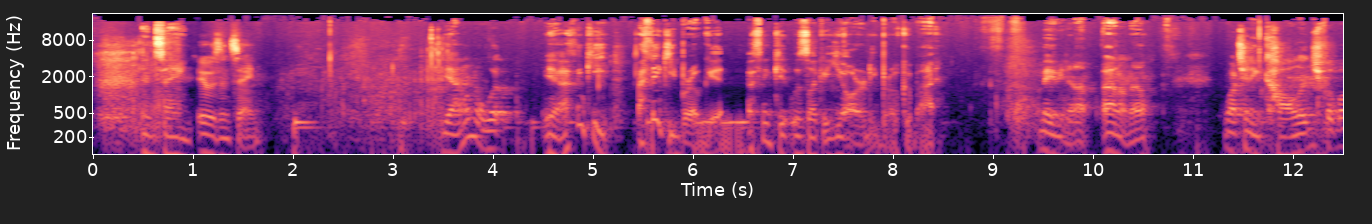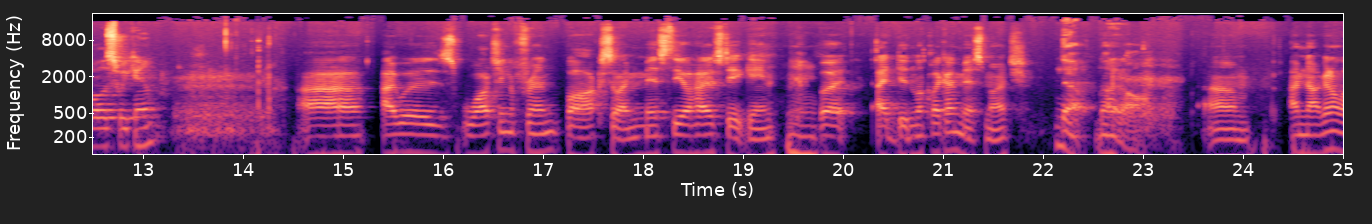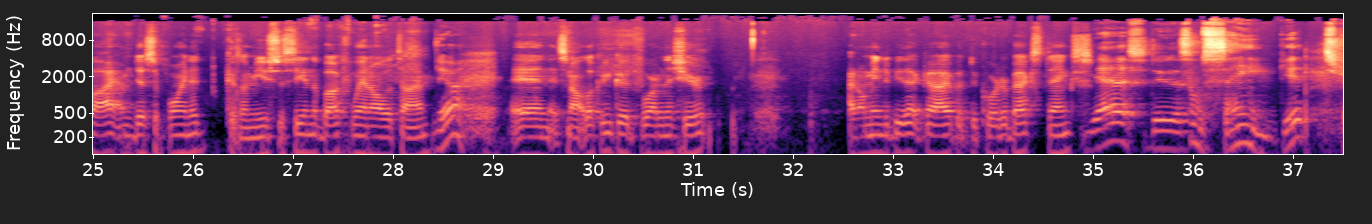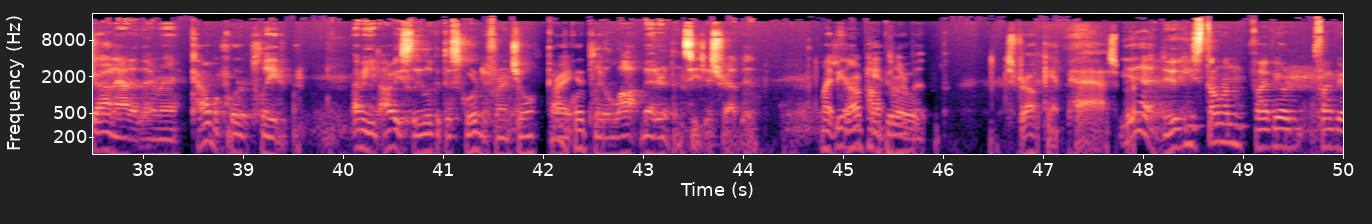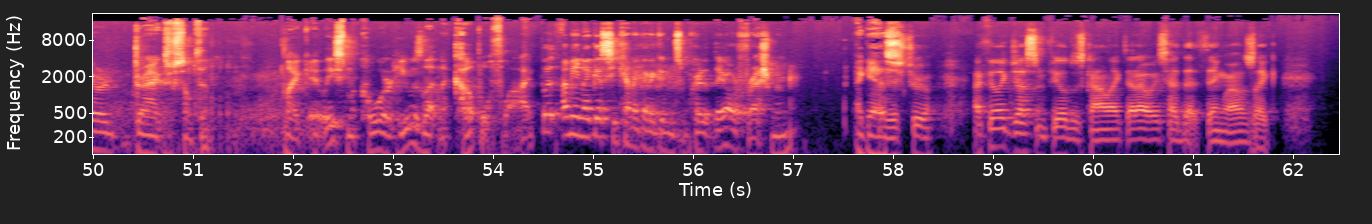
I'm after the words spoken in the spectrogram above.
insane. it was insane. Yeah, I don't know what. Yeah, I think he. I think he broke it. I think it was like a yard he broke it by. Maybe not. I don't know. Watch any college football this weekend? Uh, I was watching a friend box, so I missed the Ohio State game, Mhm. but I didn't look like I missed much. No, not at all. Um, I'm not gonna lie, I'm disappointed because I'm used to seeing the Bucks win all the time, Yeah, and it's not looking good for them this year. I don't mean to be that guy, but the quarterback stinks. yes, dude. That's what I'm saying. Get Stroud out of there, man. Kyle McCord played. I mean, obviously, look at the score differential. Kyle Right. McCord played a lot better than CJ Stroud did. Might be Stroud unpopular, throw. but Stroud can't pass. but- yeah, dude, he's throwing five yard five yard drags or something. like at least McCord, he was letting a couple fly. But I mean, I guess you kind of got to give him some credit. They are freshmen, I That is guess. true. I feel like Justin Fields was kind of like that. I always had that thing where I was like,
